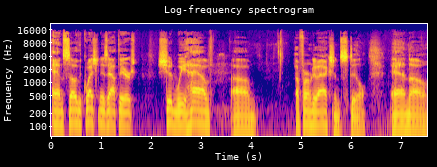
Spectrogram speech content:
And so the question is out there should we have um, affirmative action still? And, uh,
